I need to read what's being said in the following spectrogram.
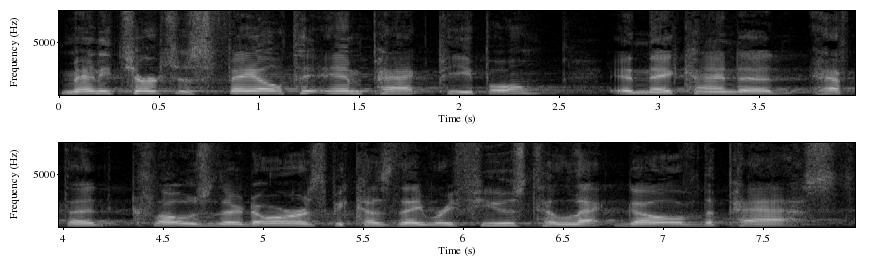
many churches fail to impact people, and they kind of have to close their doors because they refuse to let go of the past.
